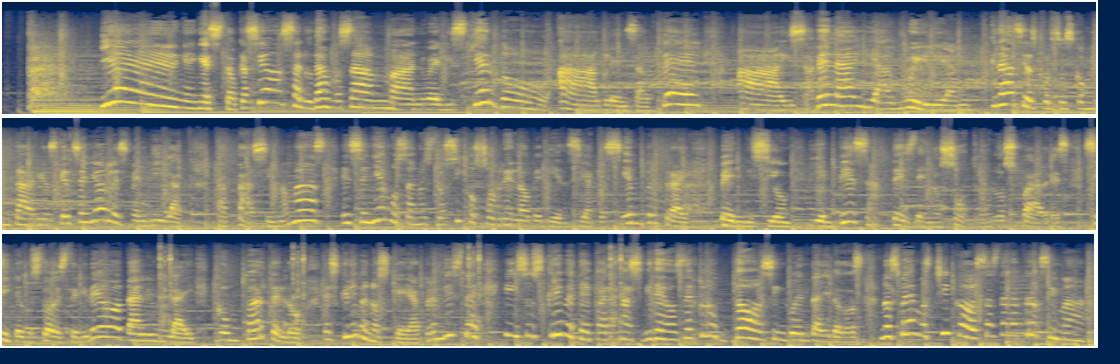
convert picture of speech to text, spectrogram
Bien, en esta ocasión saludamos a Manuel Izquierdo, a Glenn Sautel, a Isabela y a William. Gracias por sus comentarios. Que el Señor les bendiga. Papás y mamás, enseñemos a nuestros hijos sobre la obediencia que siempre trae bendición y empieza desde nosotros, los padres. Si te gustó este video, dale un like, compártelo, escríbenos qué aprendiste y suscríbete para más videos del Club 252. Nos vemos chicos, hasta la próxima.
